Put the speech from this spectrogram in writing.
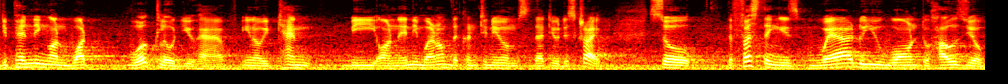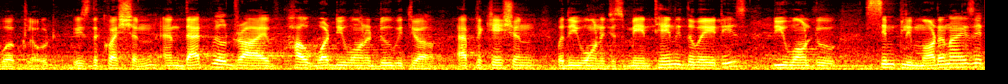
depending on what workload you have, you know, it can be on any one of the continuums that you described. So the first thing is where do you want to house your workload is the question and that will drive how what do you want to do with your application whether you want to just maintain it the way it is do you want to simply modernize it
